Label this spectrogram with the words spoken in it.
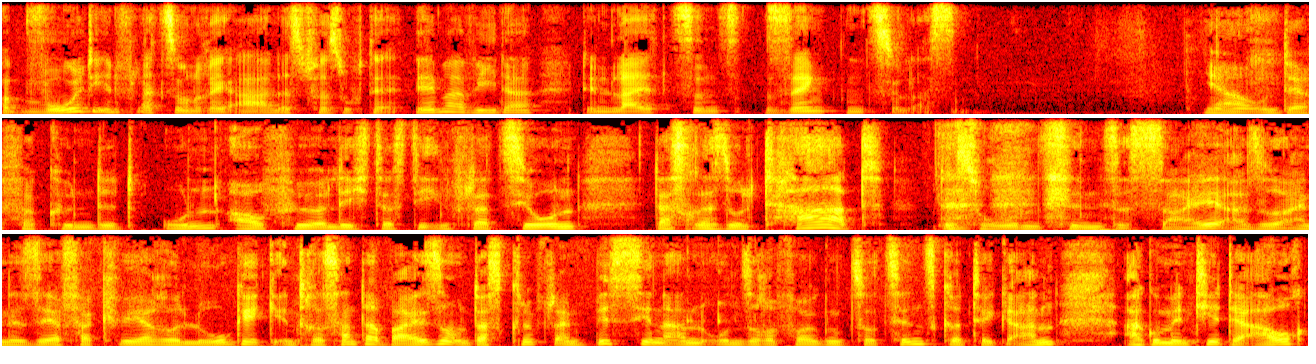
Obwohl die Inflation real ist, versucht er immer wieder, den Leitzins senken zu lassen. Ja, und er verkündet unaufhörlich, dass die Inflation das Resultat des hohen Zinses sei, also eine sehr verquere Logik. Interessanterweise, und das knüpft ein bisschen an unsere Folgen zur Zinskritik an, argumentiert er auch,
